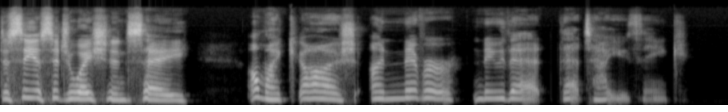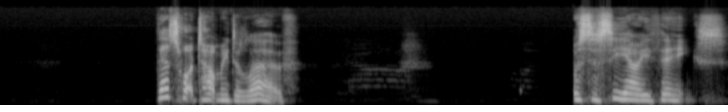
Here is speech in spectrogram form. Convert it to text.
to see a situation and say, oh my gosh, I never knew that. That's how you think. That's what taught me to love. Was to see how he thinks.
